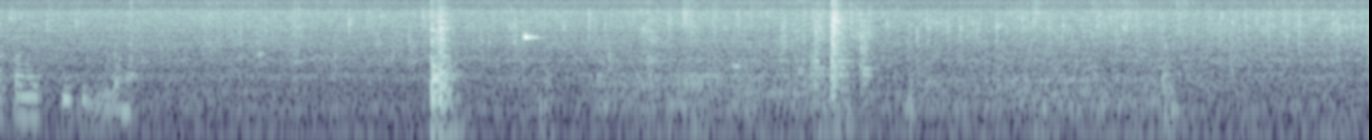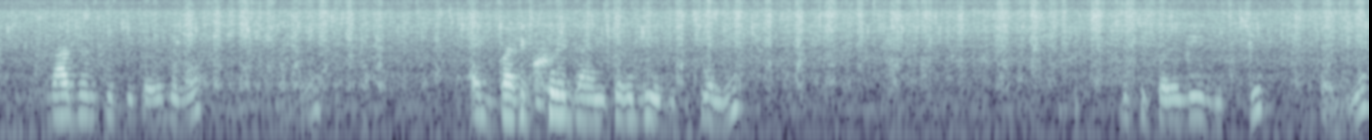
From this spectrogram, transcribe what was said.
চা চামচ কুচি দিলাম গাজর কুচি করে দেবো। একবারে করে ডাইন করে দিয়ে দিচ্ছি আমি। কুচি করে দিয়ে দিচ্ছি। দিয়ে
